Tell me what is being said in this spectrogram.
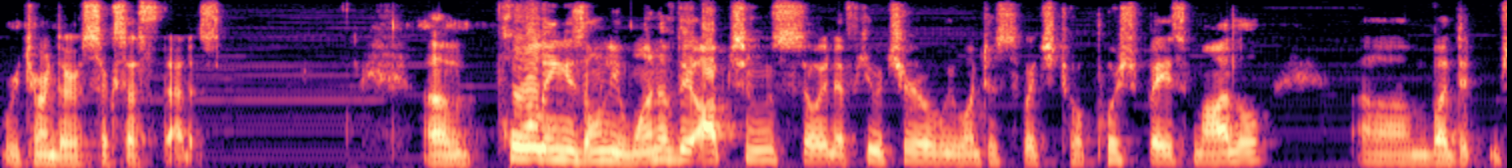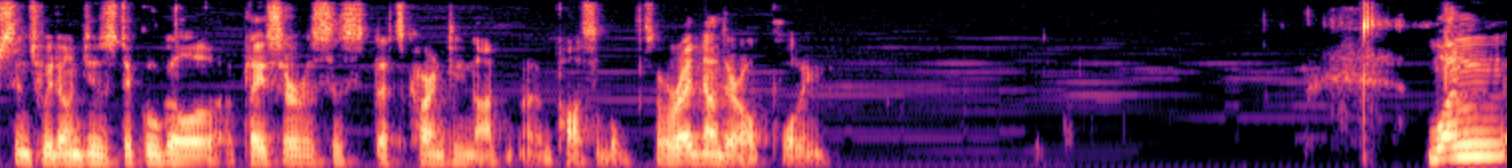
return the success status. Um, polling is only one of the options. So in the future, we want to switch to a push-based model. Um, but since we don't use the Google Play services, that's currently not uh, possible. So right now, they're all polling. One,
